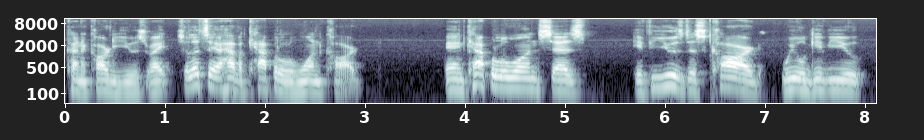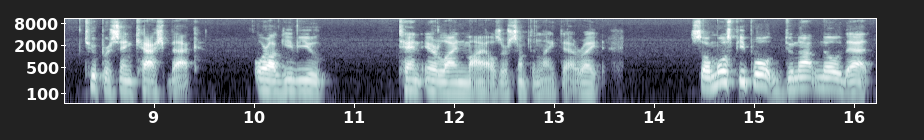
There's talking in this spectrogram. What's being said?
kind of card you use, right? So let's say I have a Capital One card. And Capital One says, if you use this card, we will give you 2% cash back, or I'll give you 10 airline miles or something like that, right? So most people do not know that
